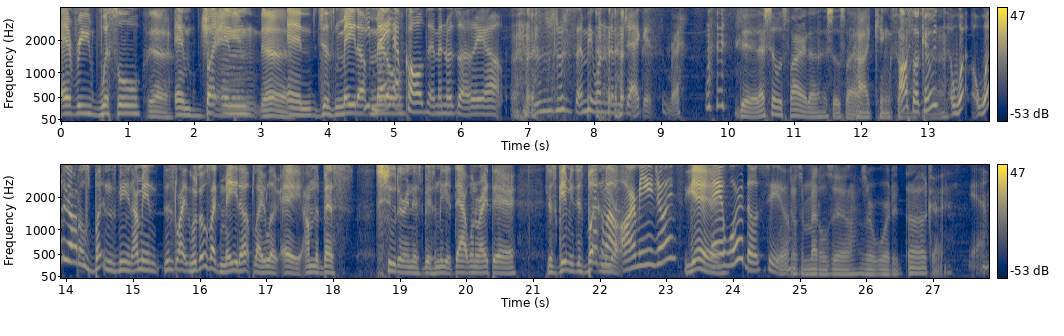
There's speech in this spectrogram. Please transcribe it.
every whistle yeah and button Chain, yeah. and just made up he metal. may have called him and was uh, like, yeah, send me one of them jackets, bruh. yeah, that shit was fire though. That shit was fire. High King. Also, can we? What what did all those buttons mean? I mean, this like were those like made up? Like, look, hey, I'm the best shooter in this bitch. Let me get that one right there. Just give me, just button Talking me about up. army joints. Yeah. they award those to you. Those are medals. Yeah, those are awarded. Oh, okay. Yeah,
